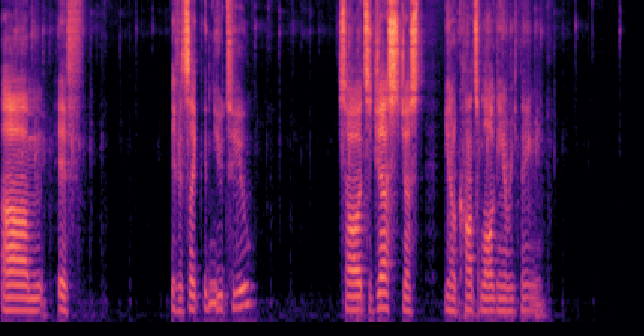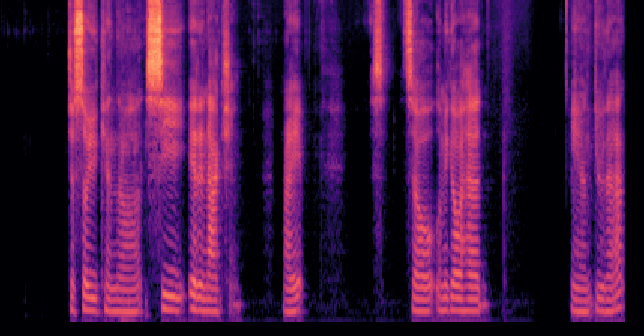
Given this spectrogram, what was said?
um, if, if it's like new to you. So I would suggest just you know, console logging everything just so you can uh, see it in action, right? So let me go ahead and do that.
